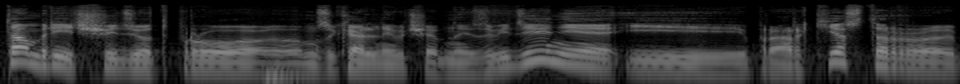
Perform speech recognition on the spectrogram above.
Там речь идет про э, музыкальные учебные заведения и про оркестр.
